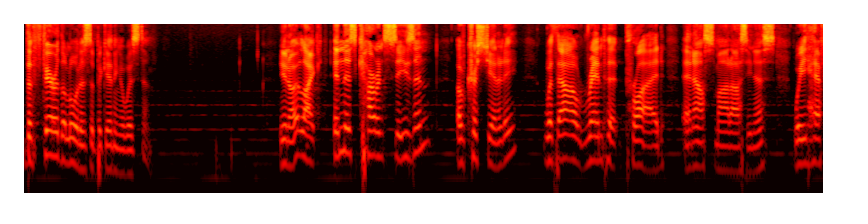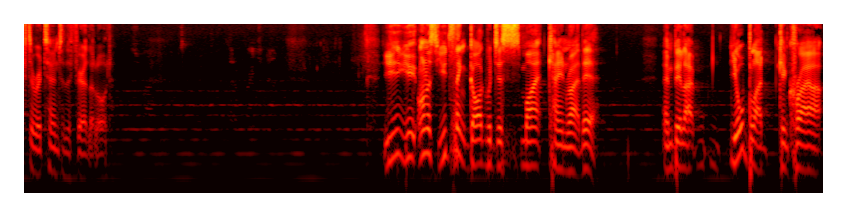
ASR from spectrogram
the fear of the Lord is the beginning of wisdom. You know, like in this current season of Christianity, with our rampant pride and our smart assiness, we have to return to the fear of the Lord. You, you honest, you'd think God would just smite Cain right there and be like, Your blood can cry out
